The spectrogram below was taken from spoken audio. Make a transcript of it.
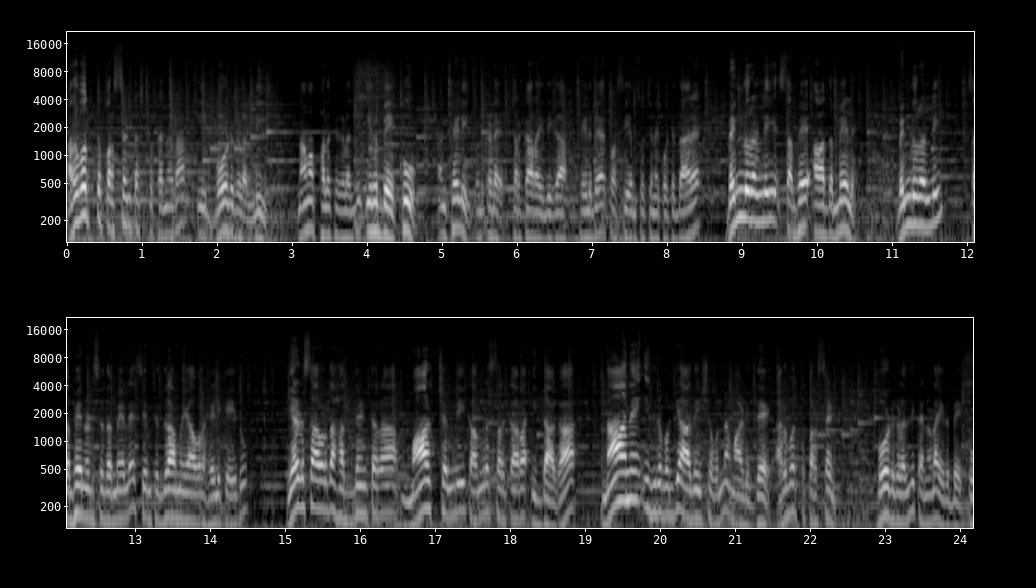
ಅರವತ್ತು ಪರ್ಸೆಂಟಷ್ಟು ಕನ್ನಡ ಈ ಬೋರ್ಡ್ಗಳಲ್ಲಿ ನಾಮಫಲಕಗಳಲ್ಲಿ ಇರಬೇಕು ಅಂಥೇಳಿ ಒಂದು ಕಡೆ ಸರ್ಕಾರ ಇದೀಗ ಹೇಳಿದೆ ಅಥವಾ ಸಿ ಎಂ ಸೂಚನೆ ಕೊಟ್ಟಿದ್ದಾರೆ. ಬೆಂಗಳೂರಲ್ಲಿ ಸಭೆ ಆದ ಮೇಲೆ, ಬೆಂಗಳೂರಲ್ಲಿ ಸಭೆ ನಡೆಸಿದ ಮೇಲೆ ಸಿ ಎಂ ಸಿದ್ದರಾಮಯ್ಯ ಅವರ ಹೇಳಿಕೆ ಇದು. ಎರಡು ಸಾವಿರದ ಹದಿನೆಂಟರ ಮಾರ್ಚಲ್ಲಿ ಕಾಂಗ್ರೆಸ್ ಸರ್ಕಾರ ಇದ್ದಾಗ ನಾನೇ ಇದರ ಬಗ್ಗೆ ಆದೇಶವನ್ನು ಮಾಡಿದ್ದೆ. ಅರವತ್ತು ಪರ್ಸೆಂಟ್ ಬೋರ್ಡ್ಗಳಲ್ಲಿ ಕನ್ನಡ ಇರಬೇಕು.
